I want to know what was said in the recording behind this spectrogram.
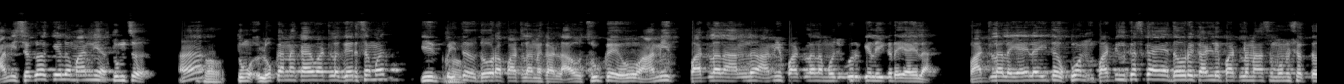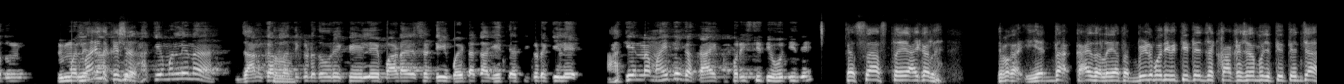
आम्ही सगळं केलं मान्य तुमचं. हा? हो. तुम- लोकांना काय वाटलं गैरसमज? की हो. इथं दौरा पाटलानं काढला. अहो चूक आहे हो. आम्ही पाटलाला आणलं. आम्ही पाटलाला मजबूर केलं इकडे यायला. पाटलाला यायला इथं कोण? पाटील कसं काय दौरे काढले पाटलानं असं म्हणू शकता तुम्ही? तुम्ही म्हणले हाके म्हणले ना. जानकरला हा. तिकडे दौरे केले पाडायसाठी बैठका घेतल्या तिकडे केले. हाकेंना माहितीये का काय परिस्थिती होती ते? कसं असतंय? ऐका हे बघा एकदा काय झालंय आता बीडमध्ये ती त्यांच्या काकाच्या म्हणजे ते त्यांच्या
